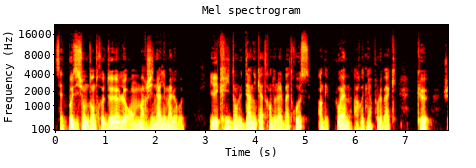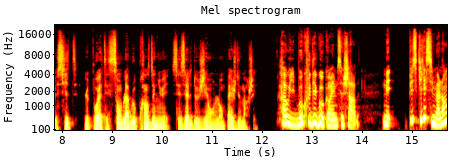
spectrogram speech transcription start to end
Cette position d'entre-deux le rend marginal et malheureux. Il écrit dans le dernier quatrain de l'Albatros, un des poèmes à retenir pour le bac, que, je cite, Le poète est semblable au prince des nuées, ses ailes de géant l'empêchent de marcher. Ah oui, beaucoup d'ego quand même, ce Charles. Mais puisqu'il est si malin,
